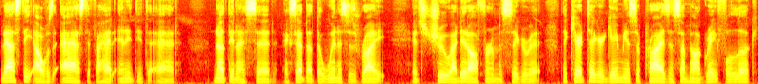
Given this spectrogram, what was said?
Lastly, I was asked if I had anything to add. Nothing, I said, except that the witness is right. It's true, I did offer him a cigarette. The caretaker gave me a surprised and somehow grateful look.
